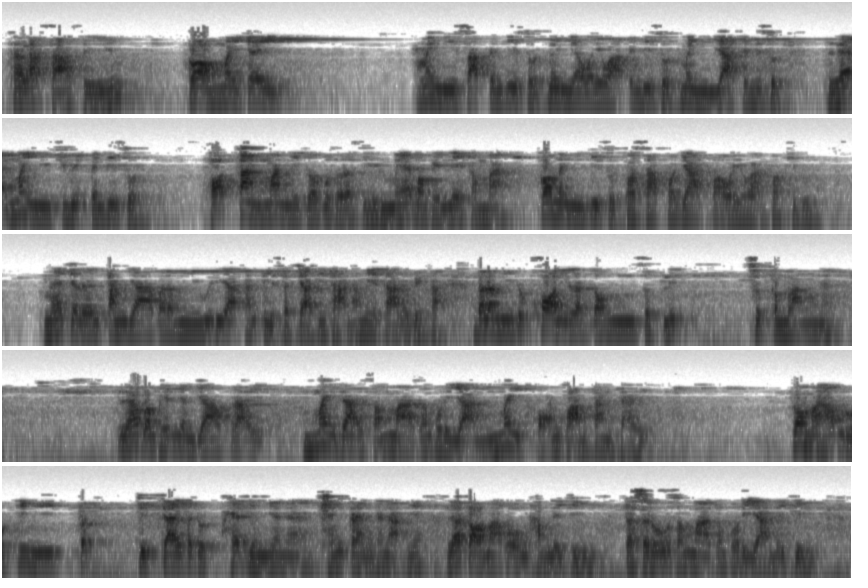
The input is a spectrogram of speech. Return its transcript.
ถ้ารักษาศีลก็ไม่ใช่ ไม่มีทรัพย์เป็นที่สุด ไม่มีอวัยวะเป็นที่สุด ไม่มีญาติเป็นที่สุด และไม่มีชีวิตเป็นที่สุด เพราะตั้งมั่นในตัวกุศลศีลแม้บำเพ็ญเนคขมะก็ไม่มีที่สุดเพราะทรัพย์เพราะญาติเพราะอวัยวะเพราะชีวิต แม้เจริญปัญญาบารมีวิริยะขันติสัจจะทิฏฐานเมตตาและเวขาบารมีทุกข้อนี่ระดมสุดฤทธิ์สุดกำลังนะ แล้วบำเพ็ญอย่างยาวไกลไม่ได้สัมมาสัมพุริยานไม่ถอนความตั้งใจ ก็มหาบุรุษที่มีจิตใจประดุดเพชรอย่างเนี้ยนะแข็งแกร่งขนาดเนี้ยแล้วต่อมาพระองค์ทำได้จริงตรัสรู้สัมมาสัมพุริยานได้จริง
